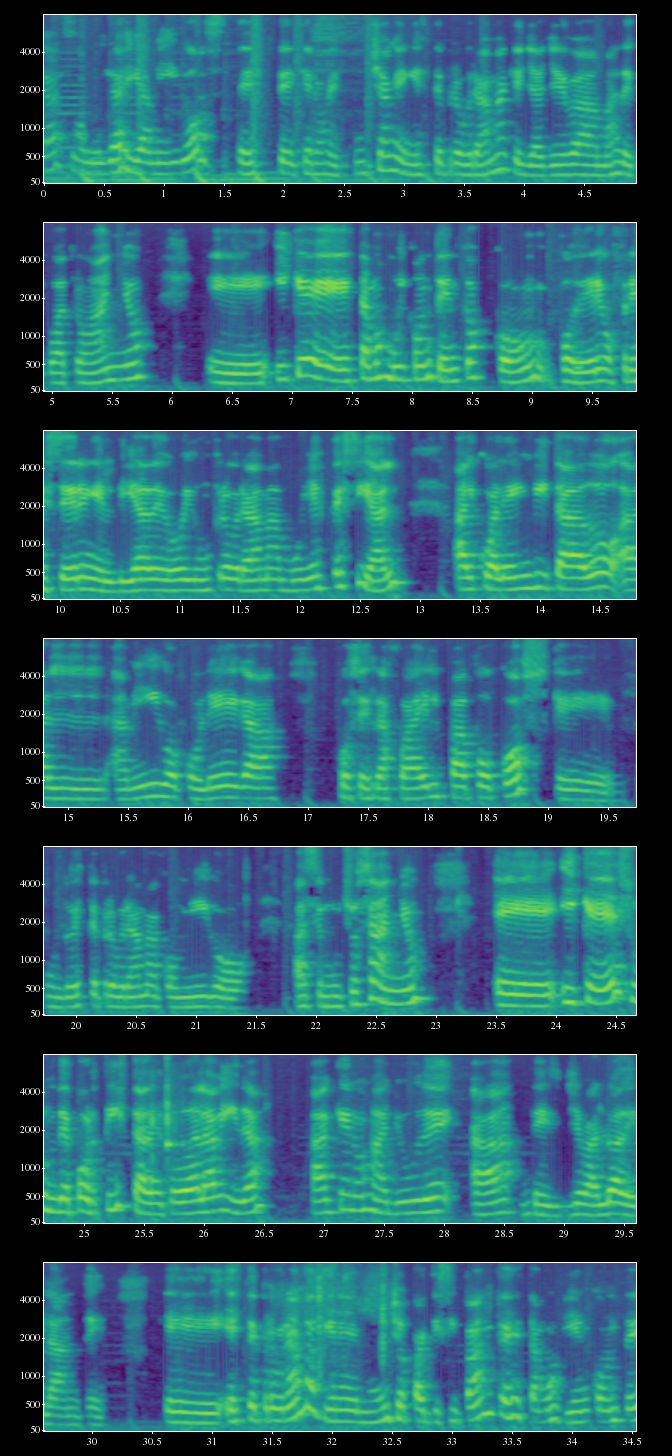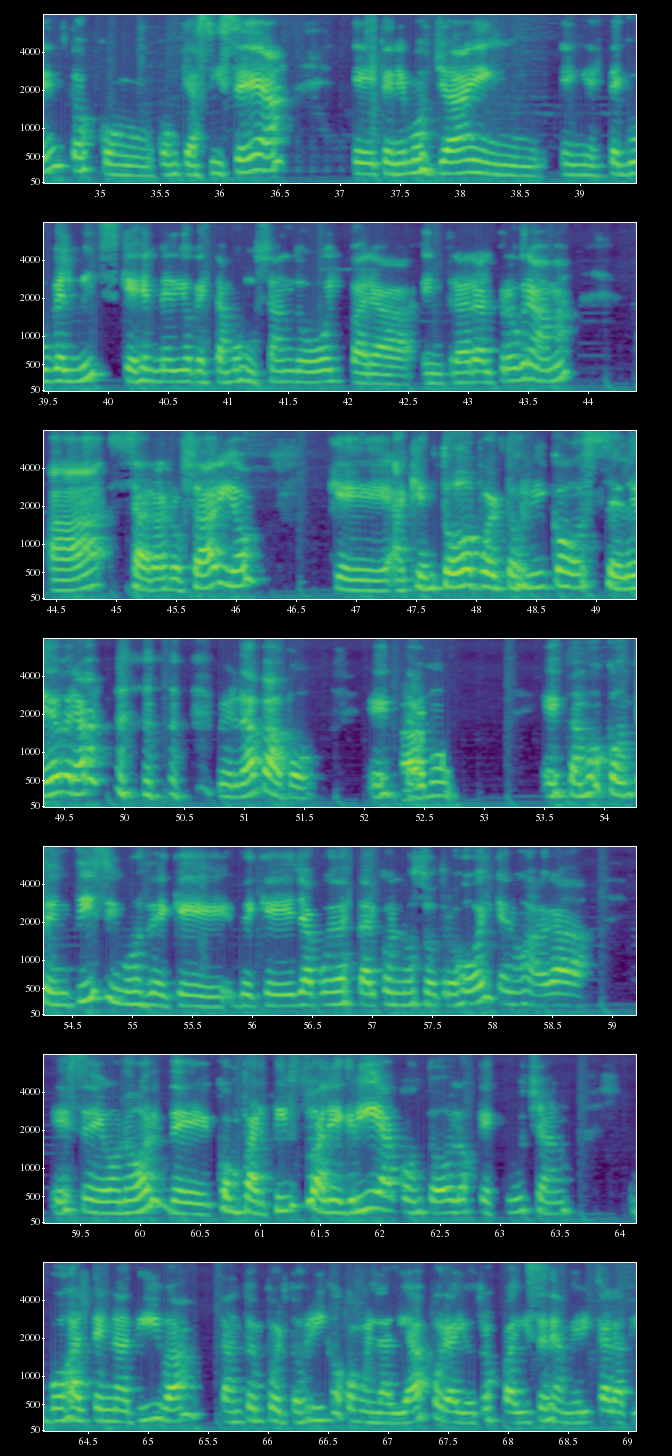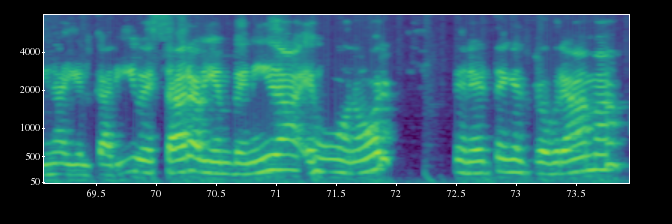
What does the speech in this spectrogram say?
Amigas y amigos este, que nos escuchan en este programa que ya lleva más de cuatro años eh, y que estamos muy contentos con poder ofrecer en el día de hoy un programa muy especial al cual he invitado al amigo, colega José Rafael Papo Cos, que fundó este programa conmigo hace muchos años, eh, y que es un deportista de toda la vida, a que nos ayude a llevarlo adelante. Eh, este programa tiene muchos participantes, estamos bien contentos con, que así sea. Eh, tenemos ya en, este Google Meets, que es el medio que estamos usando hoy para entrar al programa, a Sara Rosario, que a quien todo Puerto Rico celebra, ¿verdad, Papo? Estamos, estamos contentísimos de que, de que ella pueda estar con nosotros hoy, que nos haga ese honor de compartir su alegría con todos los que escuchan Voz Alternativa, tanto en Puerto Rico como en la diáspora y otros países de América Latina y el Caribe. Sara, bienvenida, es un honor tenerte en el programa.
